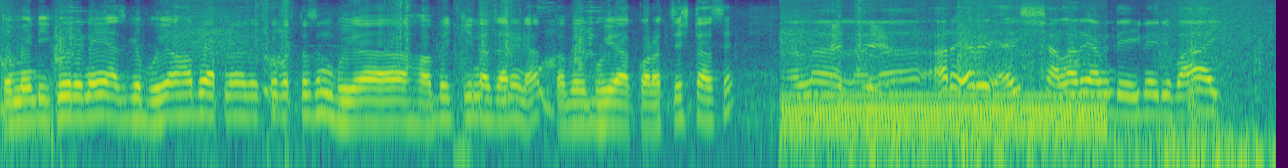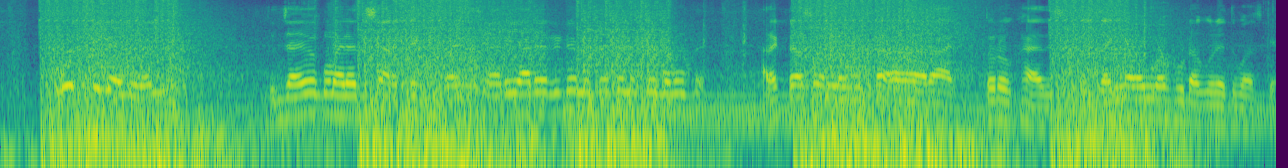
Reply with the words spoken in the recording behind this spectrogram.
তো মেডি করে নেই আজকে ভুয়া হবে আপনারা দেখতে পাচ্ছেন ভুয়া হবে কি না জানি না তবে ভুয়া করার চেষ্টা আছে। আরে আরে এই শালারে আমি দেই নাই রে ভাই। কোথায় গেল ভাই? তো যাই হোক মারা দিছে আরেকটা কি পাইছে। আরে আরে রেডে মধ্যে মধ্যে মধ্যে আরেকটা আছে একটা রাখ তোরও খায় দিছে। তো জায়গা ভাঙা ফুটা করে দেবো আজকে.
